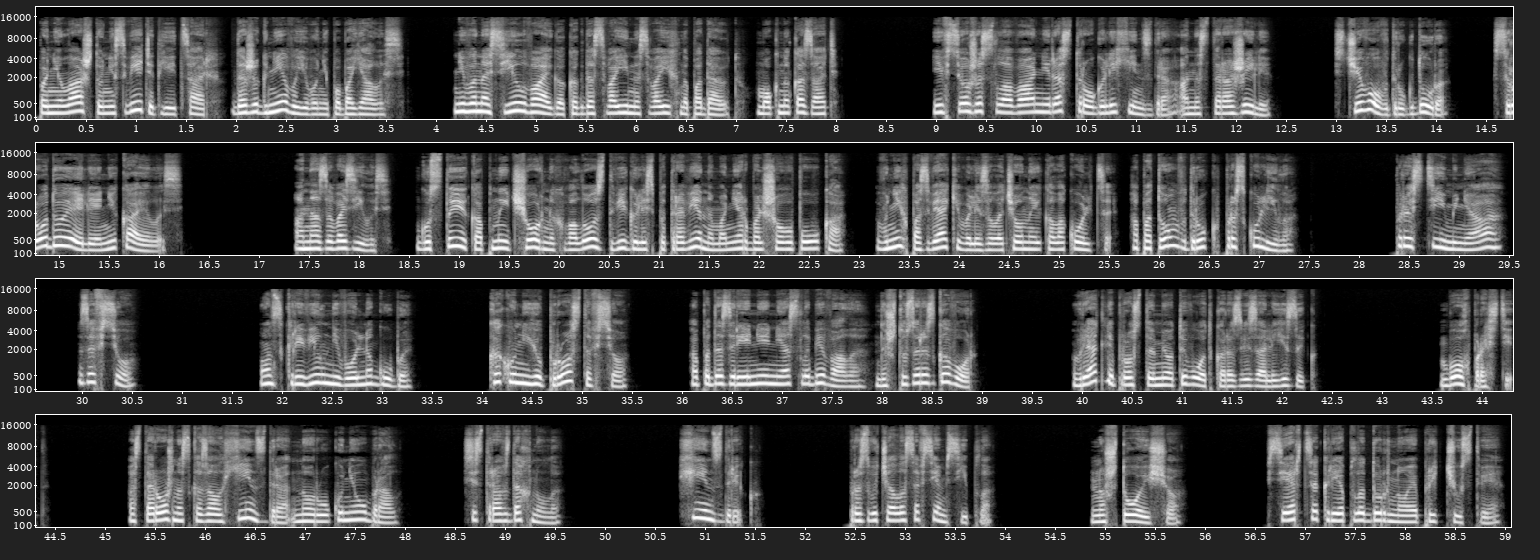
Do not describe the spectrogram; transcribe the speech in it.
Поняла, что не светит ей царь, даже гнева его не побоялась. Не выносил Вайга, когда свои на своих нападают, мог наказать. И все же слова не растрогали Хинздра, а насторожили. С чего вдруг дура? Сроду Элия не каялась. Она завозилась. Густые копны черных волос двигались по траве на манер большого паука. В них позвякивали золоченые колокольцы, а потом вдруг проскулила. «Прости меня, а? За все. Он скривил невольно губы. Как у нее просто все, а подозрение не ослабевало. Да что за разговор? Вряд ли просто мед и водка развязали язык. Бог простит. Осторожно сказал Хинздра, но руку не убрал. Сестра вздохнула. «Хинздрик!» Прозвучало совсем сипло. «Ну что еще? В сердце крепло дурное предчувствие.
